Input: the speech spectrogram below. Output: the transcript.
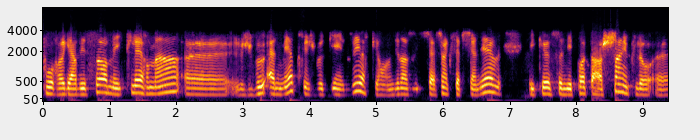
pour regarder ça, mais clairement, euh, je veux admettre et je veux bien dire qu'on est dans une situation exceptionnelle et que ce n'est pas tâche simple, là, euh,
